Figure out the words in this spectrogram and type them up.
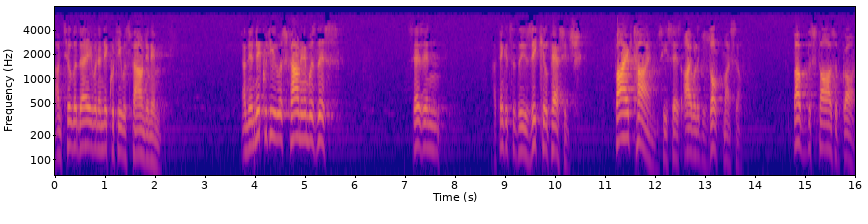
until the day when iniquity was found in him. And the iniquity that was found in him was this. It says in, I think it's the Ezekiel passage, five times he says, I will exalt myself above the stars of God.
